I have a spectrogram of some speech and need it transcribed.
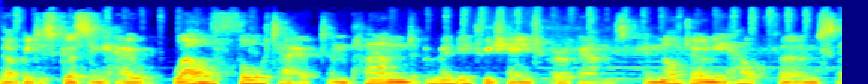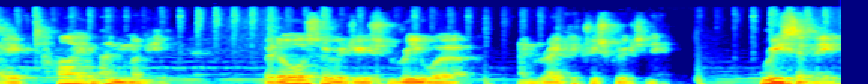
They'll be discussing how well thought out and planned regulatory change programs can not only help firms save time and money, but also reduce rework and regulatory scrutiny. Recently,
